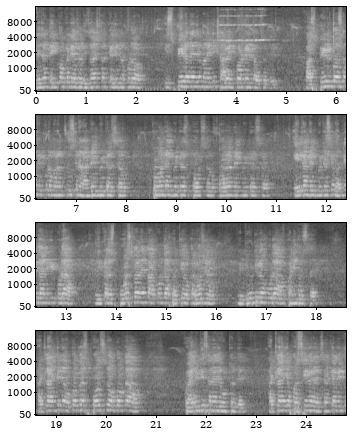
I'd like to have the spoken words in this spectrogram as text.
లేదంటే ఇంకొకటి ఏదో డిజాస్టర్కి వెళ్ళినప్పుడు ఈ స్పీడ్ అనేది మనకి చాలా ఇంపార్టెంట్ అవుతుంది. ఆ స్పీడ్ కోసం ఇప్పుడు మనం చూసిన hundred metres two hundred metres sports four hundred metres eight hundred metres ఇవన్నీ దానికి కూడా ఇక్కడ స్పోర్ట్స్లోనే కాకుండా ప్రతి ఒక్క రోజు మీ డ్యూటీలో కూడా పనికి వస్తాయి అట్లాంటిది ఒక్కొక్క స్పోర్ట్స్లో ఒక్కొక్క క్వాలిటీస్ అనేది ఉంటుంది. అట్లాగే పర్సీవరెన్స్ అంటే మీకు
